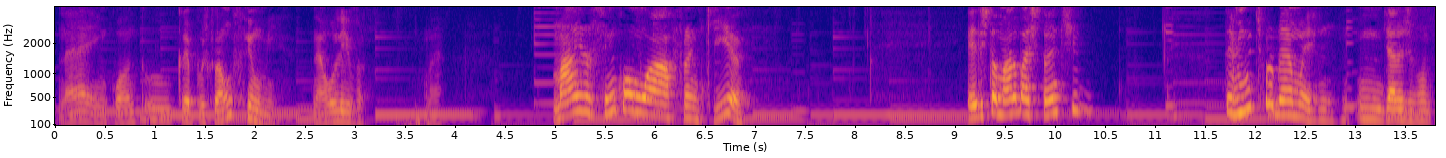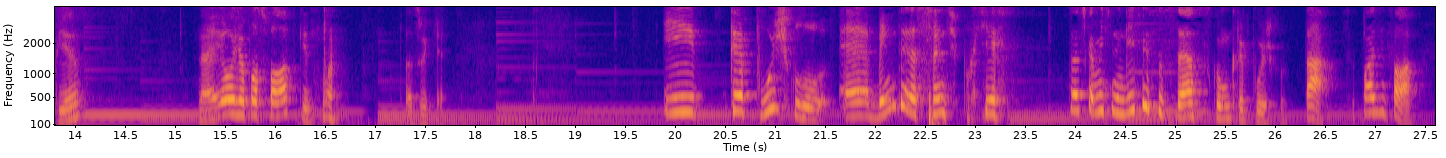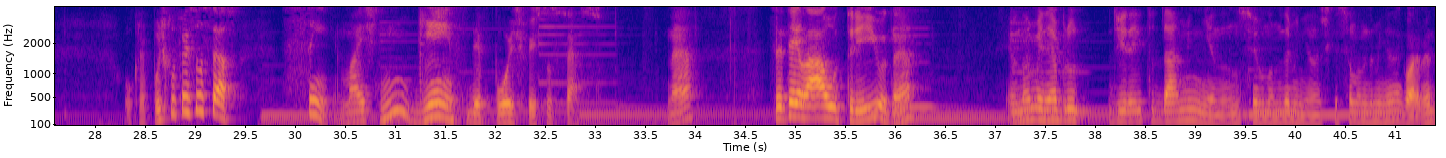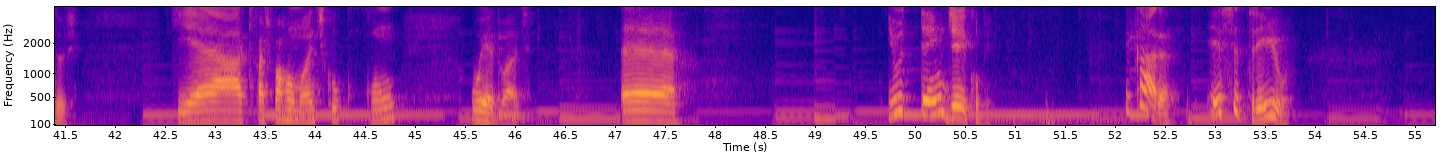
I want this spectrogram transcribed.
né? Enquanto Crepúsculo é um filme, né? O livro, né? Mas assim como a franquia, eles tomaram bastante. Teve muitos problemas em Diário de Vampiro, né? Eu posso falar porque Faz o quê? E Crepúsculo é bem interessante porque praticamente ninguém fez sucesso com o Crepúsculo. Tá, você pode me falar. O Crepúsculo fez sucesso. Sim, mas ninguém depois fez sucesso, né? Você tem lá o trio, né? Eu não me lembro direito da menina, não sei o nome da menina, esqueci o nome da menina agora, meu Deus. Que é a que faz par romântico com o Edward. É... E tem o Jacob. E cara, esse trio.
